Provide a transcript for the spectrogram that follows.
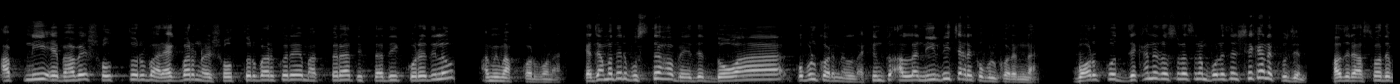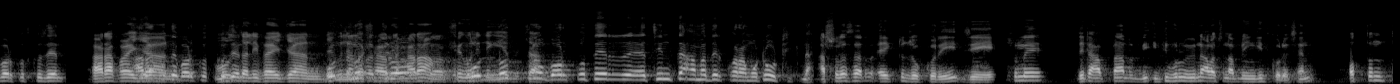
আপনি এভাবে সত্তর বার একবার নয় সত্তর বার করে মাগফেরাত ইত্যাদি করে দিলেও আমি মাফ করব না। কাজে আমাদের বুঝতে হবে যে দোয়া কবুল করেন আল্লাহ কিন্তু আল্লাহ নির্বিচারে কবুল করেন না। বরকত যেখানে রসুল্লাহ সাল্লাম বলেছেন সেখানে খুঁজেন। হজরে আসওয়াদে বরকত খুঁজেন। বরকতের চিন্তা আমাদের করা মোটেও ঠিক না। আসলে স্যার একটু যোগ করি যে আসলে যেটা আপনার ইতিপূর্বে বিভিন্ন আলোচনা আপনি ইঙ্গিত করেছেন অত্যন্ত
